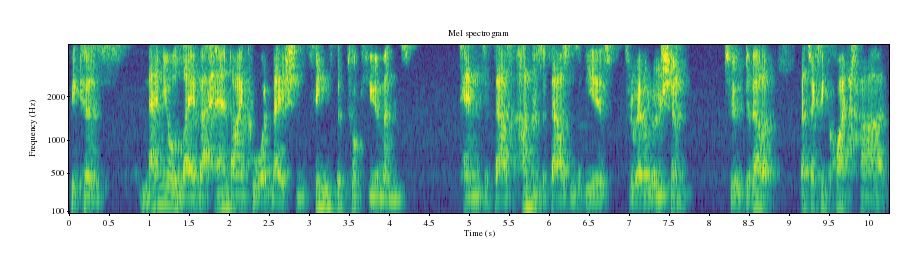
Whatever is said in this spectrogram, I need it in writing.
Because manual labor, hand eye coordination, things that took humans tens of thousands, hundreds of thousands of years through evolution to develop, that's actually quite hard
